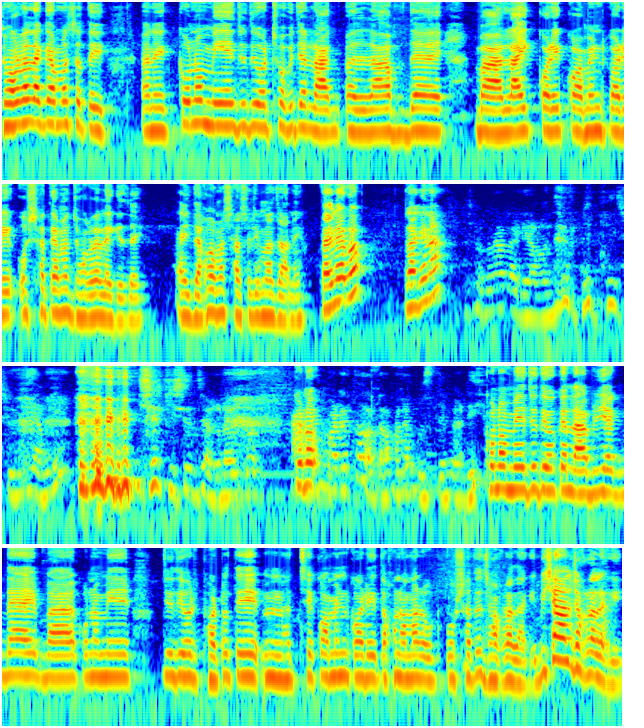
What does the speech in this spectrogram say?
ঝগড়া লাগে আমার সাথেই। মানে কোনো মেয়ে যদি ওর ছবিতে লাভ লাভ দেয় বা লাইক করে কমেন্ট করে, ওর সাথে আমার ঝগড়া লেগে যায়। এই দেখো আমার শাশুড়ি মা জানে। তাই না গো? লাগে না? লাগে আমাদের বাড়িতে শুনি আমি। কিসের কিসের ঝগড়া? কোনো- কোনো মেয়ে যদি ওকে লাভ রিয়াক্ট দেয় বা কোনো মেয়ে যদি ওর ফটোতে হচ্ছে কমেন্ট করে তখন আমার ওর সাথে ঝগড়া লাগে। বিশাল ঝগড়া লাগে।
